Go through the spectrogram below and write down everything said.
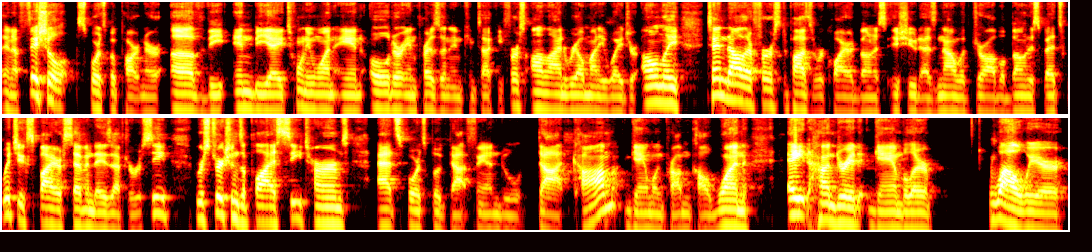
and official sportsbook partner of the NBA 21 and older in present in Kentucky. First online real money wager only. $10 first deposit required bonus issued as non withdrawable bonus bets, which expire seven days after receipt. Restrictions apply. See terms at sportsbook.fanduel.com. Gambling problem call 1 800 Gambler. While we're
